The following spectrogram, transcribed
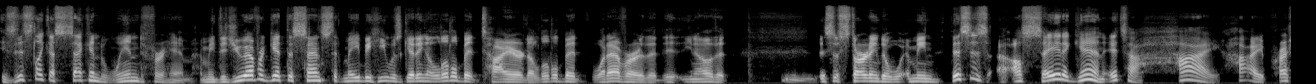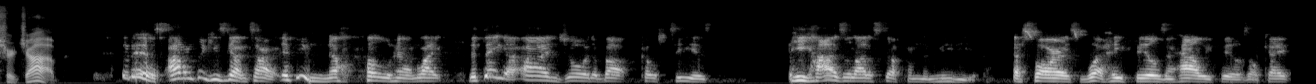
is this like a second wind for him? I mean, did you ever get the sense that maybe he was getting a little bit tired, a little bit whatever that it, you know that mm. this is starting to I mean, this is I'll say it again, it's a high high pressure job. It is. I don't think he's gotten tired. If you know him, like the thing I enjoyed about Coach T is he hides a lot of stuff from the media as far as what he feels and how he feels. Okay,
